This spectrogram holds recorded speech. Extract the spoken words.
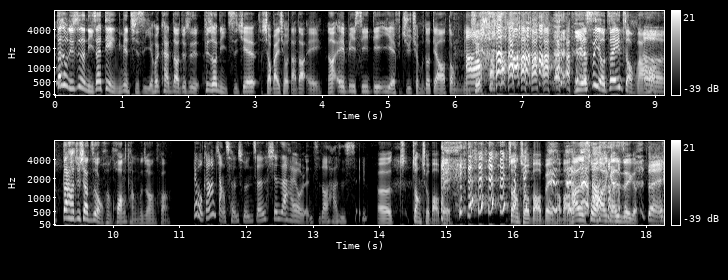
但是问题是，你在电影里面其实也会看到，就是比如说。你直接小白球打到 A，然后 A B C D E F G 全部都掉到洞里面去，oh. 也是有这一种啊。Uh. 但他就像这种很荒唐的状况。哎、欸，我刚刚讲陈纯真，现在还有人知道他是谁？呃，撞球宝贝，撞球宝贝，好不好？他的绰号应该是这个。对，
